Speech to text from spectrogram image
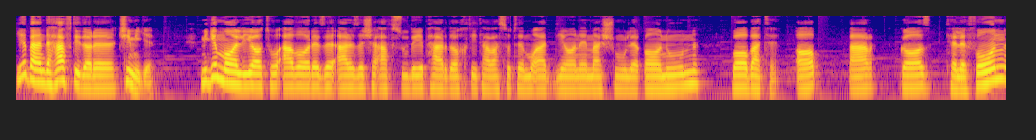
یه بند هفتی داره. چی میگه؟ میگه مالیات و عوارض ارزش افسوده پرداختی توسط معدیان مشمول قانون بابت آب، برق، گاز، تلفن.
